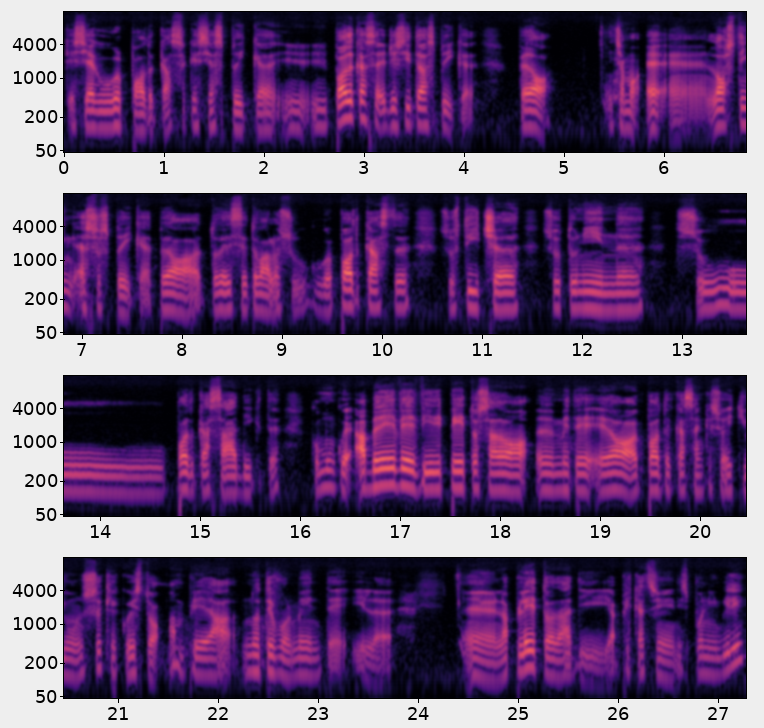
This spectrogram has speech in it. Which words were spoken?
che sia Google Podcast, che sia Spreaker. Il, il podcast è gestito da Spreaker, però diciamo è, è, l'hosting è su Spreaker, però dovreste trovarlo su Google Podcast, su Stitcher, su TuneIn, su Podcast Addict. Comunque a breve vi ripeto sarò eh, metterò il podcast anche su iTunes che questo amplierà notevolmente il, eh, la pletora di applicazioni disponibili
